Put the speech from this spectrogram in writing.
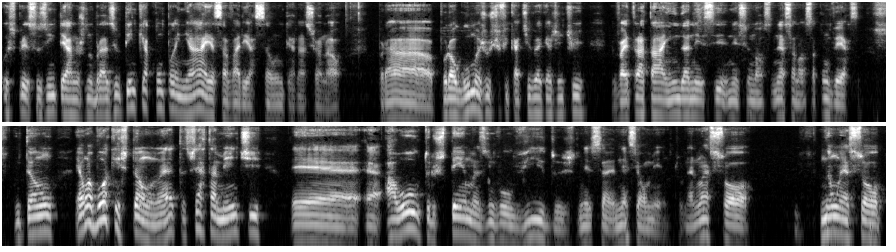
os preços internos no Brasil têm que acompanhar essa variação internacional para por alguma justificativa que a gente vai tratar ainda nesse, nesse nosso, nessa nossa conversa. Então, é uma boa questão, não é? Certamente é, é, há outros temas envolvidos nessa, nesse aumento, né? não é só não é só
